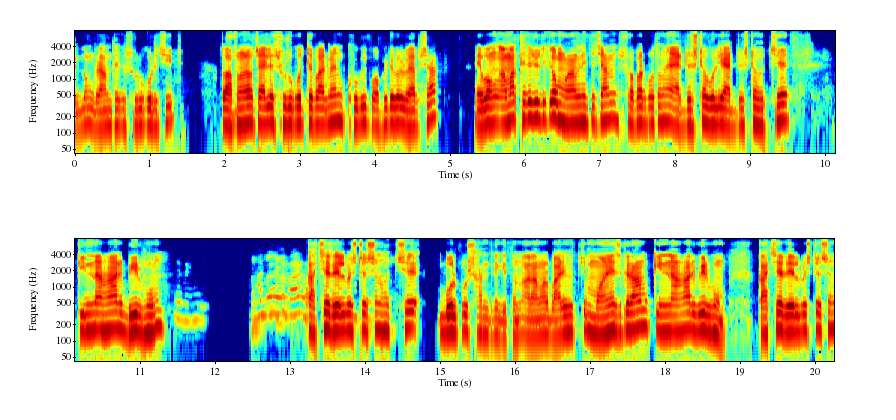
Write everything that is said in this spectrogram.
একদম গ্রাম থেকে শুরু করেছি। তো আপনারাও চাইলে শুরু করতে পারবেন খুবই প্রফিটেবল ব্যবসা। এবং আমার থেকে যদি কেউ মাল নিতে চান সবার প্রথমে অ্যাড্রেসটা বলি। অ্যাড্রেসটা হচ্ছে কিন্নাহার, বীরভূম? কাছের রেলওয়ে স্টেশন হচ্ছে বোলপুর শান্তিনিকেতন আর আমার বাড়ি হচ্ছে মহেশগ্রাম, কিন্নাহার, বীরভূম। কাছের রেলওয়ে স্টেশন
